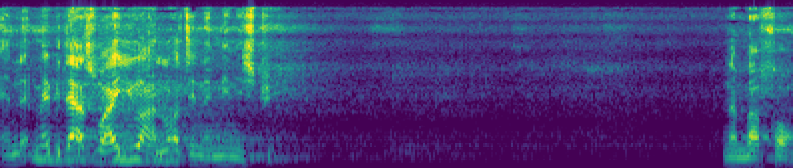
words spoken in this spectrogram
And maybe that's why you are not in the ministry. Number four.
